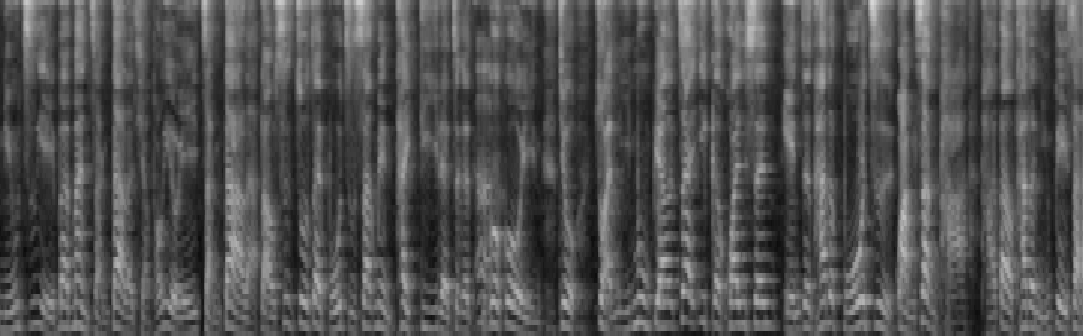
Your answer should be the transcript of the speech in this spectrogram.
牛只也慢慢长大了，小朋友也长大了，老是坐在脖子上面太低了，这个不够过瘾，嗯、就转移目标，在一个翻身，沿着。他的脖子往上爬，爬到他的牛背上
